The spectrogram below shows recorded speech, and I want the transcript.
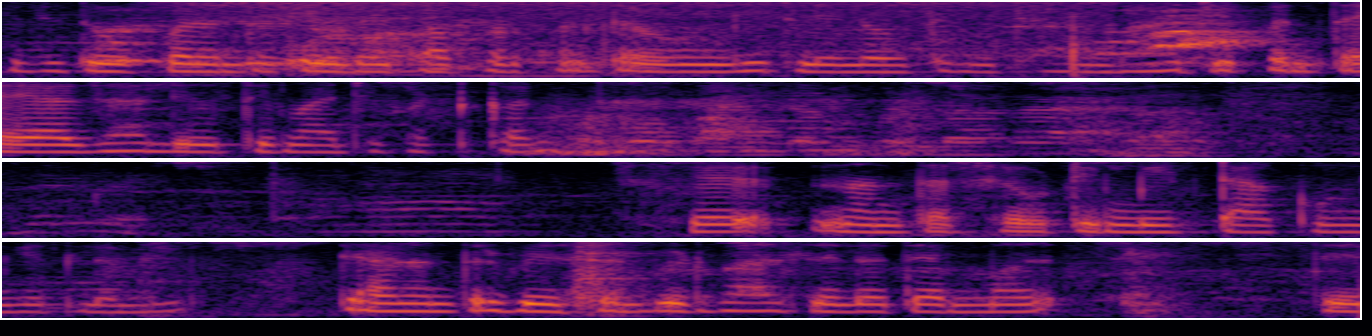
म्हणजे तोपर्यंत कुरडई पापड पण तळून घेतलेलं होतं. मी छान भाजी पण तयार झाली होती माझी पटकन. सगळे नंतर शेवटी मीठ टाकून घेतलं मी त्यानंतर बेसन पीठ भाजलेलं त्यामुळे ते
